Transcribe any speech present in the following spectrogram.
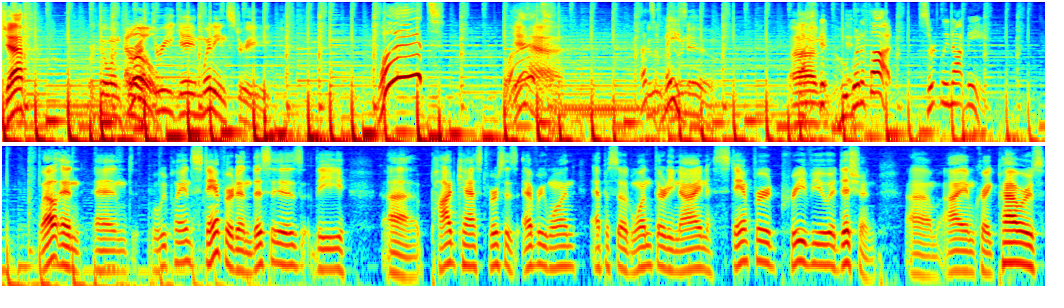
Jeff. We're going for Hello. a three game winning streak. What? What? Yeah. That's Who- amazing. Who? Um, Who would have thought? Certainly not me. well, and and we'll be playing Stanford, and this is the uh, podcast versus everyone, episode one thirty nine, Stanford preview edition. Um, I am Craig Powers.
